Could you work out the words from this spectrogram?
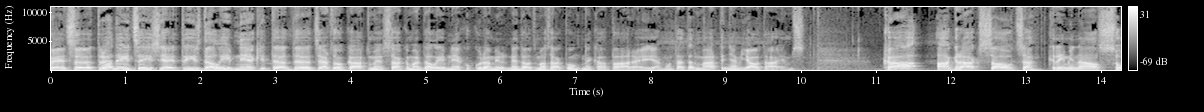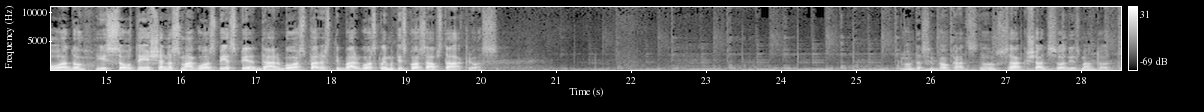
Pēc uh, tradīcijas, ja ir trīs dalībnieki, tad uh, certo kārtu mēs sākam ar dalībnieku, kuram ir nedaudz mazāk punktu nekā pārējiem. Un tātad Mārtiņam jautājums. Kā agrāk sauca kriminālu sodu izsūtīšanu smagos piespiedu darbos, parasti bargos klimatiskos apstākļos? Nu, tas ir kaut kāds, nu, sāka šādu sodu izmantot,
